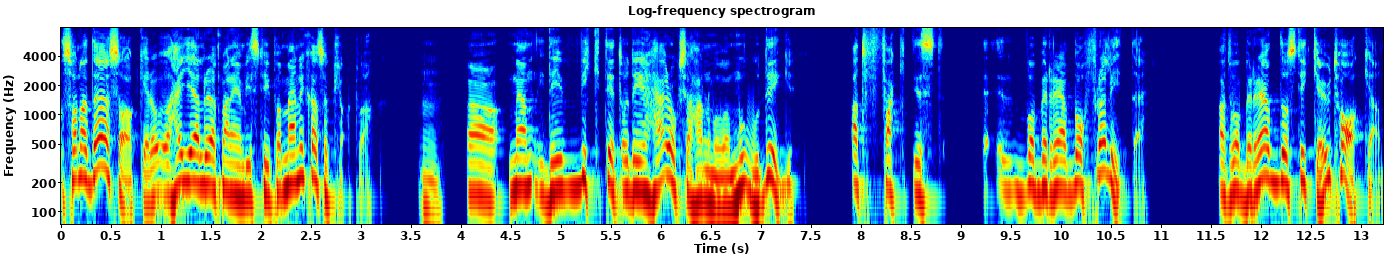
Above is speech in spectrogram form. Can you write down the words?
sådana där saker. Och här gäller det att man är en viss typ av människa såklart. Va? Mm. Ja, men det är viktigt och det är här också handlar om att vara modig. Att faktiskt eh, vara beredd att offra lite. Att vara beredd att sticka ut hakan.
